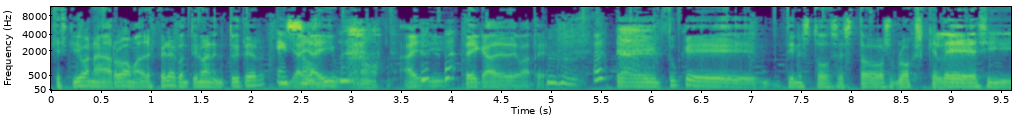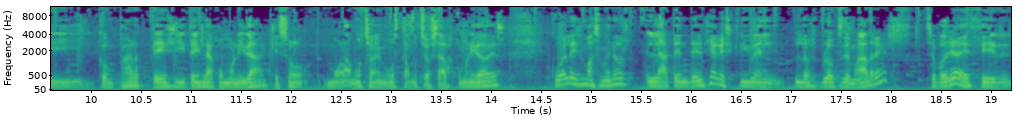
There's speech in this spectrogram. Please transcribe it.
que escriban a arroba madre espera y continúan en Twitter. Y Eso. hay ahí, bueno, hay teca de debate. Eh, tú que tienes todos estos blogs que lees y compartes y tienes la comunidad, que eso mola mucho, a mí me gusta mucho, o sea, las comunidades. ¿Cuál es más o menos la tendencia que escriben los blogs de madres? ¿Se podría decir,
